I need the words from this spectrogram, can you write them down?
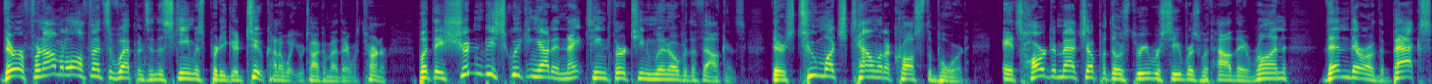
There are phenomenal offensive weapons, and the scheme is pretty good too. Kind of what you were talking about there with Turner but they shouldn't be squeaking out a 1913 win over the Falcons. There's too much talent across the board. It's hard to match up with those three receivers with how they run. Then there are the backs.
